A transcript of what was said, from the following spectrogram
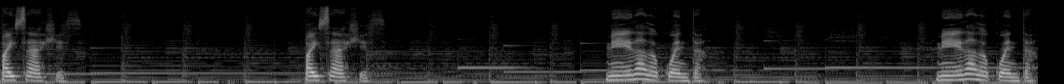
Paisajes. Paisajes. Me he dado cuenta. Me he dado cuenta.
